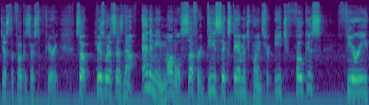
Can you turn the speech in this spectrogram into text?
just the focus or fury. So here's what it says now Enemy models suffer d6 damage points for each focus, fury,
